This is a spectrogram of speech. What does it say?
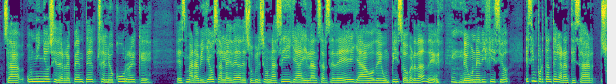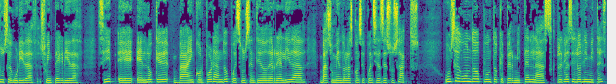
O sea, un niño si de repente se le ocurre que es maravillosa la idea de subirse a una silla y lanzarse de ella o de un piso, ¿verdad? De, de un edificio, es importante garantizar su seguridad, su integridad, ¿sí? Eh, en lo que va incorporando, pues, un sentido de realidad, va asumiendo las consecuencias de sus actos. Un segundo punto que permiten las reglas y los límites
